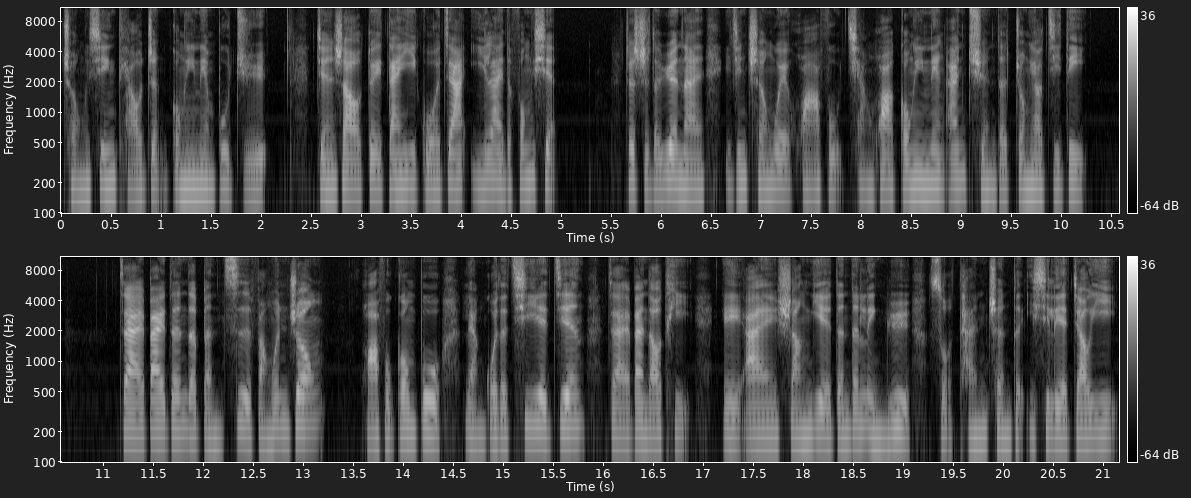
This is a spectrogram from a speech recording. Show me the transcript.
重新调整供应链布局，减少对单一国家依赖的风险。这使得越南已经成为华府强化供应链安全的重要基地。在拜登的本次访问中，华府公布两国的企业间在半导体、AI、商业等等领域所谈成的一系列交易，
